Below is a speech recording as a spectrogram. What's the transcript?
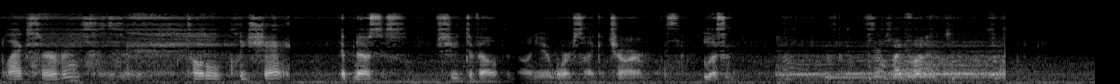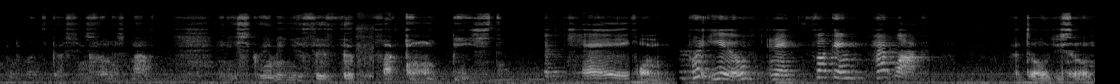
black servants. Total cliche. Hypnosis. She developed it you. It works like a charm. Listen. Sounds like fun. Blood's gushing from his mouth, and he's screaming, "Your sister, fucking beast." Okay. Put you in a fucking headlock. I told you so.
